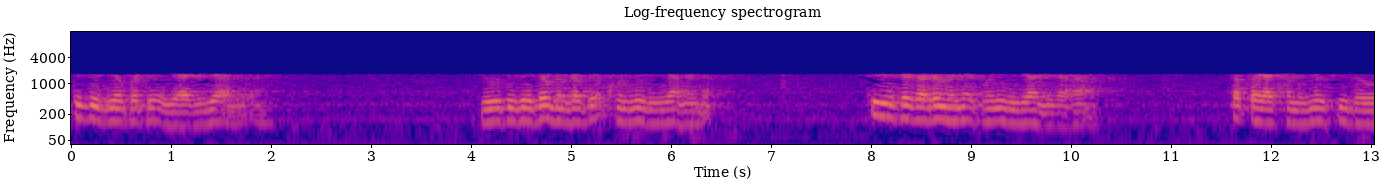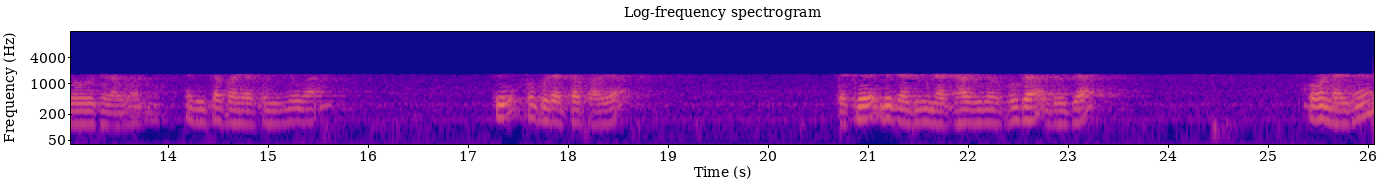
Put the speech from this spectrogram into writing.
စိတ်ကြရောက်ပါတဲ့အရာတွေရနေတာဒီဒီတွေလုံးနိုင်တော့တဲ့အခွင့်အရေးတွေရနိုင်တော့စိတ်ဆက်ဆက်လုံးနိုင်တဲ့အခွင့်အရေးတွေရနေတာဟာ သဗ္ဗယခုနှစ်မျိုးရှိလို့ဆိုတာပေါ့နော်အဲဒီသဗ္ဗယခုနှစ်မျိုးကဒီပုဂ္ဂလသဗ္ဗယတကယ်မေတ္တာကရုဏာထားပြီးတော့ဘုရားအလိုကြဟောနိုင်တယ်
